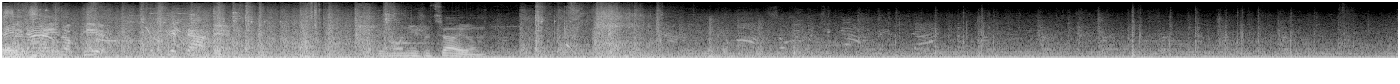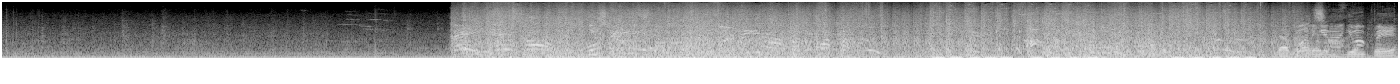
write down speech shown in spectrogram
They're staying up here. Let's get down there. Czym oni rzucają? Dobra, Get jeden zdjęty.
